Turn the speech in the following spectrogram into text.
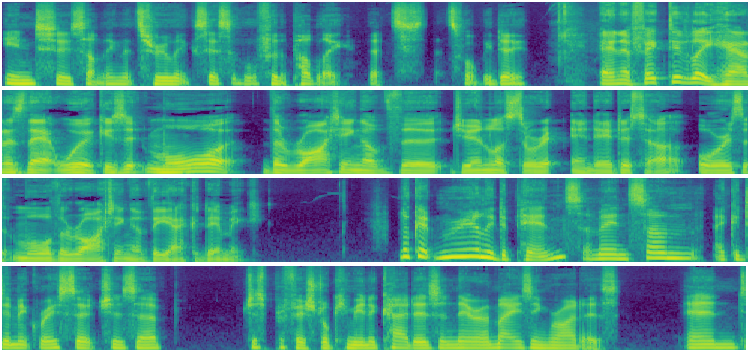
into something that's really accessible for the public. That's that's what we do. And effectively, how does that work? Is it more the writing of the journalist or and editor, or is it more the writing of the academic? Look, it really depends. I mean, some academic researchers are just professional communicators and they're amazing writers. And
